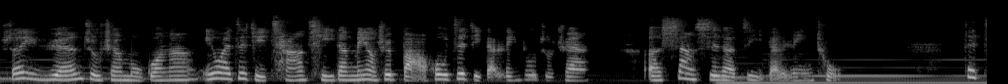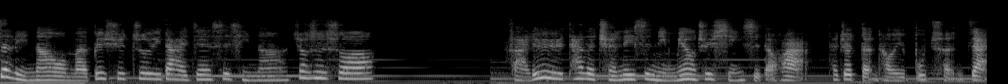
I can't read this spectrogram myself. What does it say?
所以，原主权母国呢，因为自己长期的没有去保护自己的领土主权，而丧失了自己的领土。在这里呢，我们必须注意到一件事情呢，就是说，法律它的权利是你没有去行使的话，它就等同于不存在。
